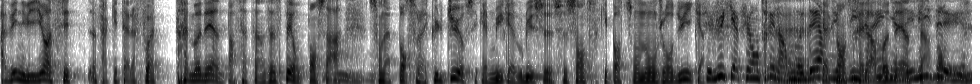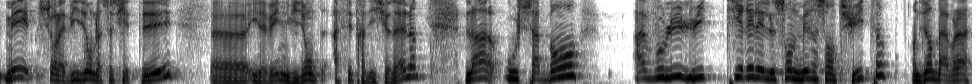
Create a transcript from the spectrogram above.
avait une vision assez, enfin, qui était à la fois très moderne par certains aspects. On pense à mm. son apport sur la culture. C'est quand même lui qui a voulu ce, centre qui porte son nom aujourd'hui. C'est lui qui a fait entrer l'art moderne. Euh, qui a fait entrer l'art moderne. Mais sur la vision de la société, euh, il avait une vision assez traditionnelle. Là où Chaban a voulu lui tirer les leçons de mai 68 en disant bah voilà,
